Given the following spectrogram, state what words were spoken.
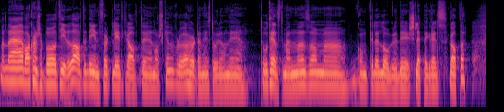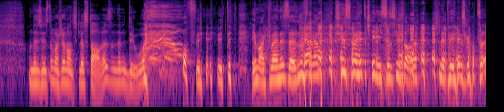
Men det var kanskje på tide da, at de innførte litt krav til norsken, for du har hørt en historie om de to tjenestemennene som eh, kom til et lovbrudd i Sleppegrels gate. Og de syntes de var så vanskelig å stave, så de dro offeret ut i, markveien isteden. For de syntes det var helt krise å skulle stave Sleppegrels gate.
